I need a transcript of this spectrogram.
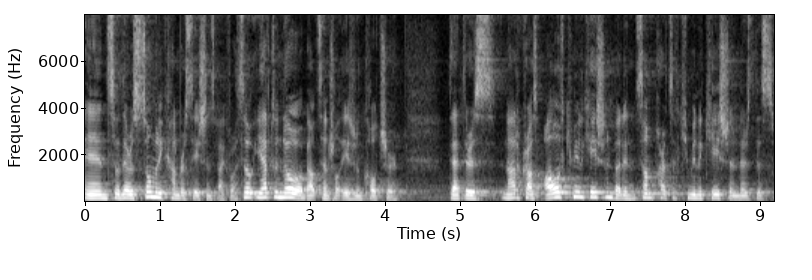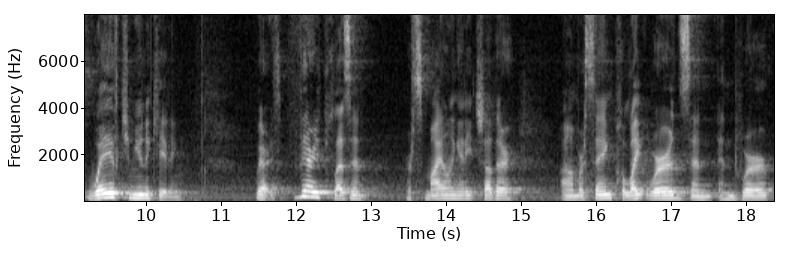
and so there was so many conversations back and forth. So you have to know about Central Asian culture that there's not across all of communication, but in some parts of communication, there's this way of communicating where it's very pleasant. We're smiling at each other. Um, we're saying polite words and, and we're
